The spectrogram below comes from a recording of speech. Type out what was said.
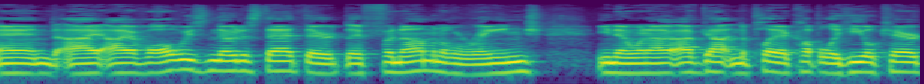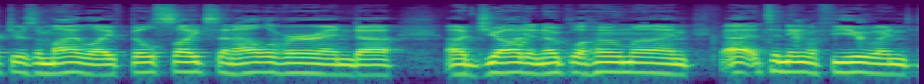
And I, I've always noticed that they're they phenomenal range. You know, when I, I've gotten to play a couple of heel characters in my life, Bill Sikes and Oliver, and uh, uh, Jud in Oklahoma, and uh, to name a few, and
